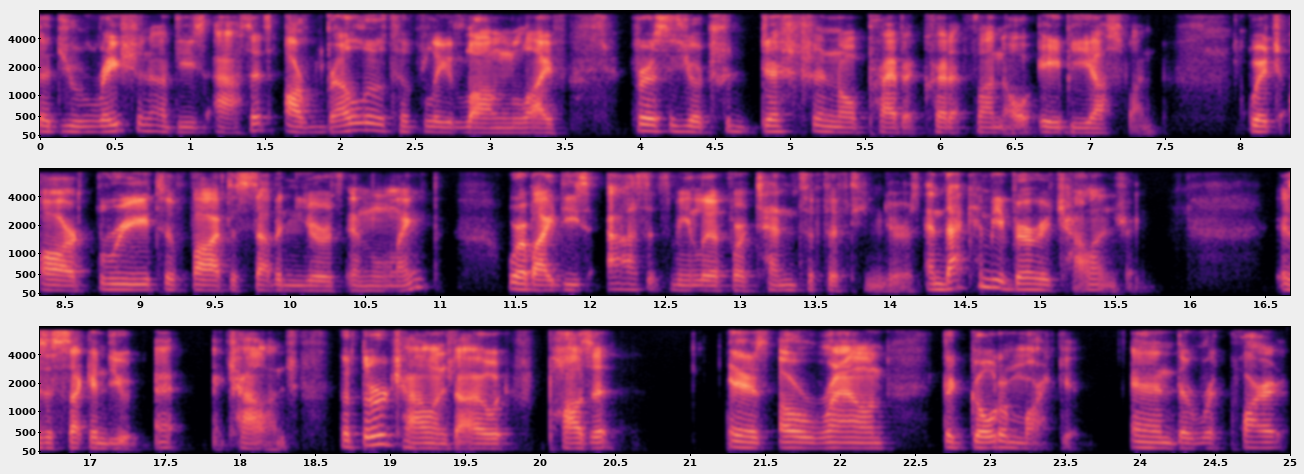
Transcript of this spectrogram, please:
the duration of these assets are relatively long life versus your traditional private credit fund or ABS fund, which are three to five to seven years in length, whereby these assets may live for 10 to 15 years. And that can be very challenging, is a second eh, challenge. The third challenge that I would posit is around the go to market and the required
